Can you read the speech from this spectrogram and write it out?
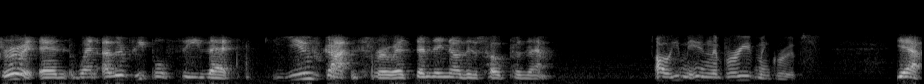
through it. And when other people see that you've gotten through it, then they know there's hope for them. Oh, you mean the bereavement groups? Yeah.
